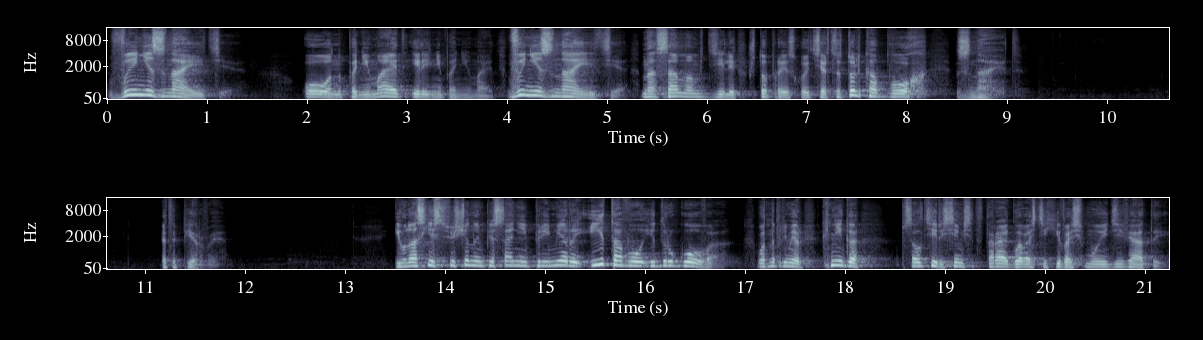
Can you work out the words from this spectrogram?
вы не знаете, он понимает или не понимает. Вы не знаете на самом деле, что происходит в сердце. Только Бог знает. Это первое. И у нас есть в Священном Писании примеры и того, и другого. Вот, например, книга Псалтирь, 72 глава стихи 8 и 9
